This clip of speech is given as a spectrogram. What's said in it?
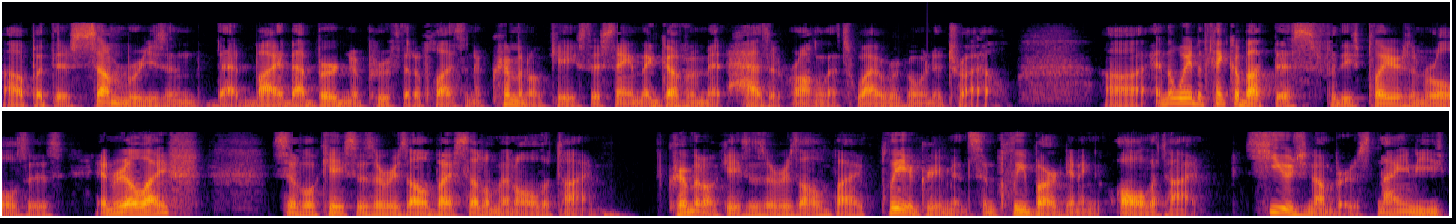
Uh, but there's some reason that by that burden of proof that applies in a criminal case, they're saying the government has it wrong. That's why we're going to trial. Uh, and the way to think about this for these players and roles is in real life, civil cases are resolved by settlement all the time. Criminal cases are resolved by plea agreements and plea bargaining all the time. huge numbers, 90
